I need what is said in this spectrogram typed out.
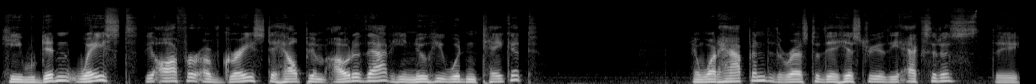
He didn't waste the offer of grace to help him out of that. He knew he wouldn't take it. And what happened? The rest of the history of the Exodus, the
